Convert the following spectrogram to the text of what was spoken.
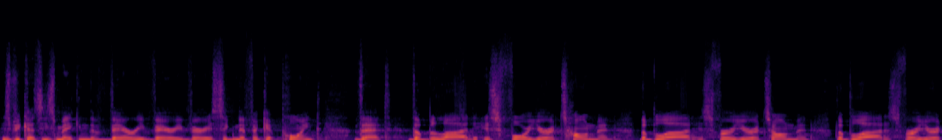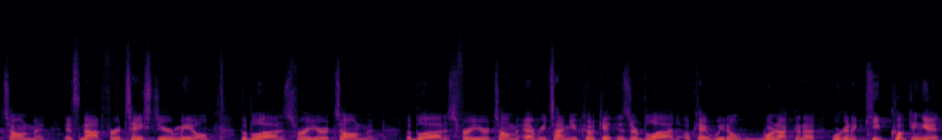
is because he's making the very, very, very significant point that the blood is for your atonement. The blood is for your atonement. The blood is for your atonement. It's not for a tastier meal. The blood is for your atonement. The blood is for your atonement. Every time you cook it, is there blood? Okay, we don't, we're not gonna, we're gonna keep cooking it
